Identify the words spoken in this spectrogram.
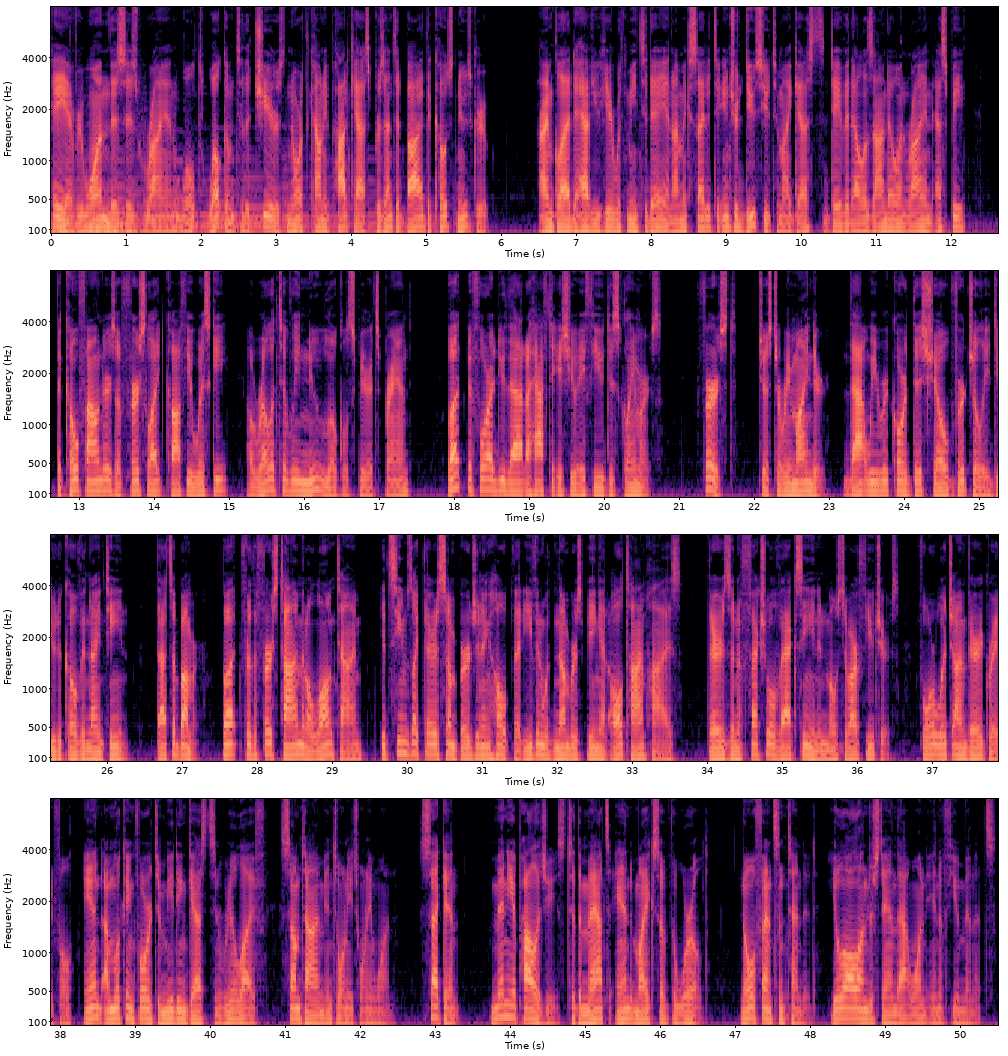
Hey everyone, this is Ryan Woldt. Welcome to the Cheers North County podcast presented by the Coast News Group. I'm glad to have you here with me today, and I'm excited to introduce you to my guests, David Elizondo and Ryan Espi, the co founders of First Light Coffee Whiskey, a relatively new local spirits brand. But before I do that, I have to issue a few disclaimers. First, just a reminder that we record this show virtually due to COVID 19. That's a bummer. But for the first time in a long time, it seems like there is some burgeoning hope that even with numbers being at all time highs, there is an effectual vaccine in most of our futures, for which I'm very grateful, and I'm looking forward to meeting guests in real life sometime in 2021. Second, many apologies to the Matts and Mikes of the world. No offense intended. You'll all understand that one in a few minutes.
